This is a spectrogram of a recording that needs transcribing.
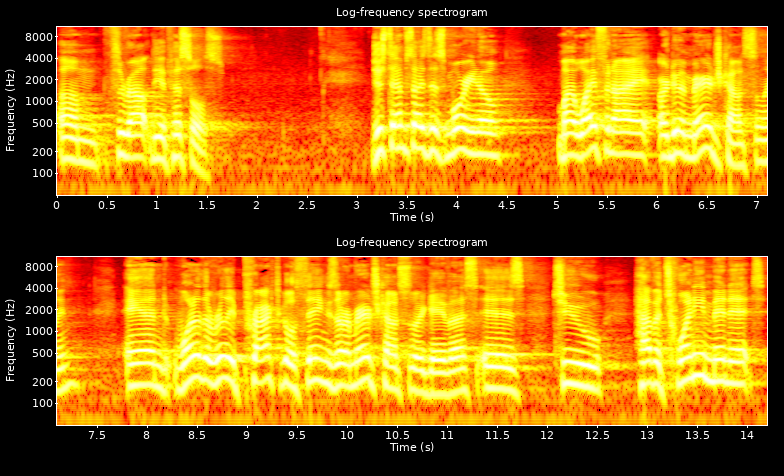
um, throughout the epistles. Just to emphasize this more, you know, my wife and I are doing marriage counseling, and one of the really practical things that our marriage counselor gave us is to have a 20 minute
